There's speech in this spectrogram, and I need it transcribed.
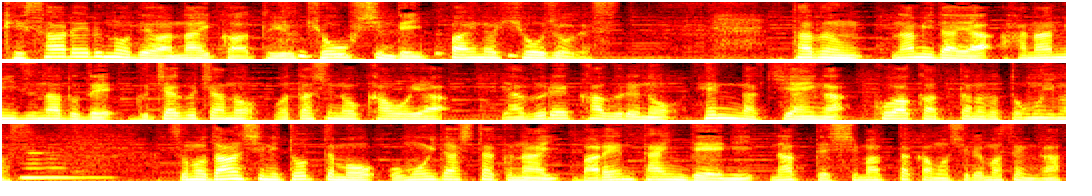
消されるのではないかという恐怖心でいっぱいの表情です。多分涙や鼻水などでぐちゃぐちゃの私の顔や破れかぶれの変な気合が怖かったのだと思います。その男子にとっても思い出したくないバレンタインデーになってしまったかもしれませんが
